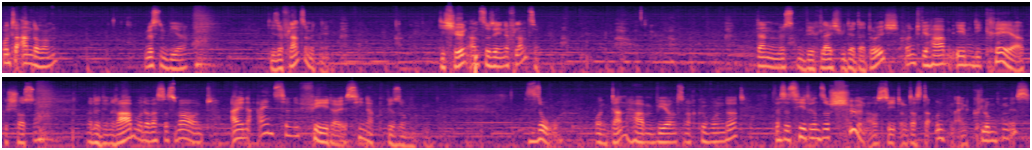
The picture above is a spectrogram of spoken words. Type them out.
Unter anderem müssen wir diese Pflanze mitnehmen. Die schön anzusehende Pflanze. Dann müssten wir gleich wieder da durch. Und wir haben eben die Krähe abgeschossen. Oder den Raben oder was das war. Und eine einzelne Feder ist hinabgesunken. So. Und dann haben wir uns noch gewundert, dass es hier drin so schön aussieht. Und dass da unten ein Klumpen ist,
